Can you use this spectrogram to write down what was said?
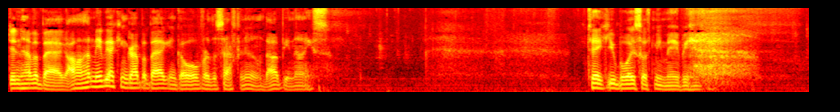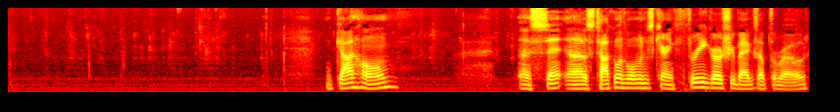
didn't have a bag. I'll have, maybe I can grab a bag and go over this afternoon. That would be nice. Take you boys with me, maybe. Got home. I, sent, I was talking with a woman who's carrying three grocery bags up the road.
